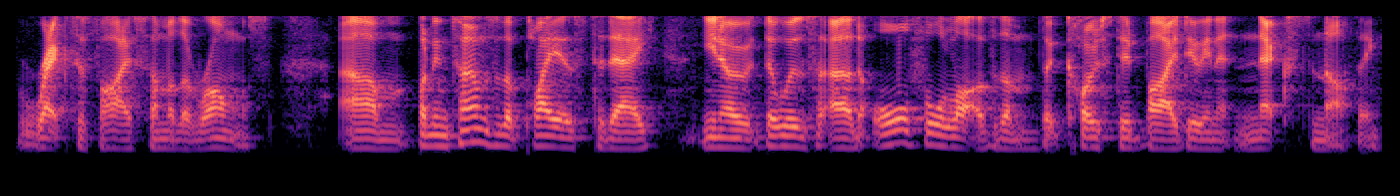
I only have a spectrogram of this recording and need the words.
rectify some of the wrongs. Um, but in terms of the players today, you know, there was an awful lot of them that coasted by doing it next to nothing.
